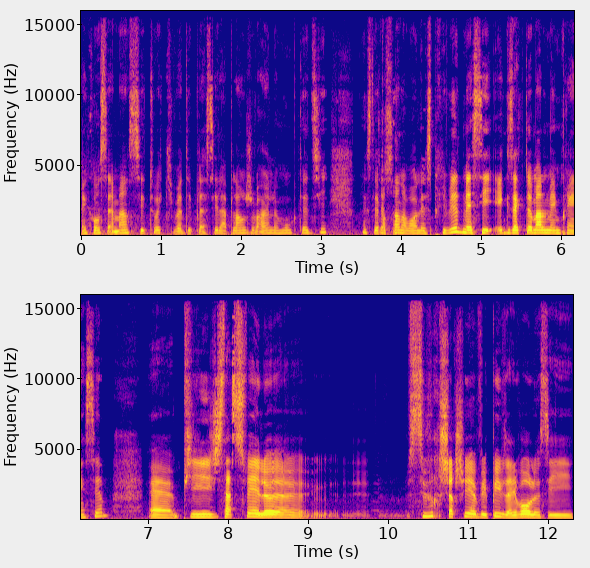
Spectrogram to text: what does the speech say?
inconsciemment, c'est toi qui vas déplacer la planche vers le mot que tu as dit. Donc, c'est important d'avoir l'esprit vide, mais c'est exactement le même principe. Euh, puis, ça se fait, là, si vous recherchez EVP, vous allez voir, là, c'est, ils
